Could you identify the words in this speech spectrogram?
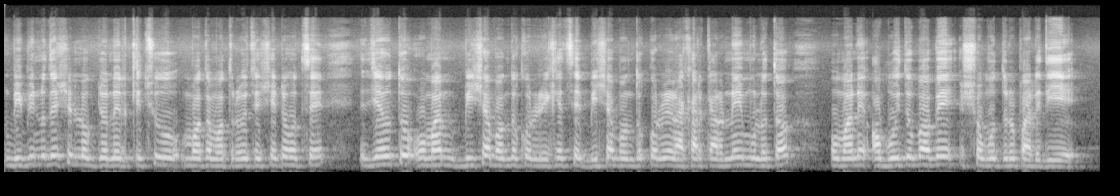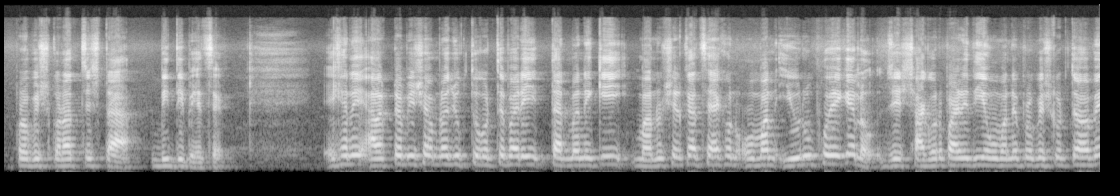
বিভিন্ন দেশের লোকজনের কিছু মতামত রয়েছে, সেটা হচ্ছে যেহেতু ওমান ভিসা বন্ধ করে রেখেছে, ভিসা বন্ধ করে রাখার কারণেই মূলত ওমানে অবৈধভাবে সমুদ্র পাড়ি দিয়ে প্রবেশ করার চেষ্টা বৃদ্ধি পেয়েছে। এখানে আরেকটা বিষয় আমরা যুক্ত করতে পারি, তার মানে কি মানুষের কাছে এখন ওমান ইউরোপ হয়ে গেল যে সাগর পাড়ি দিয়ে ওমানে প্রবেশ করতে হবে।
